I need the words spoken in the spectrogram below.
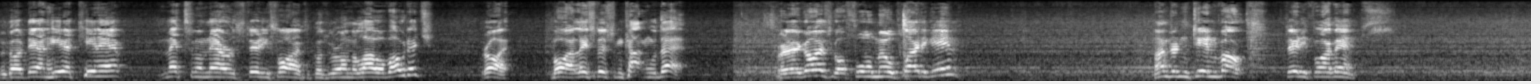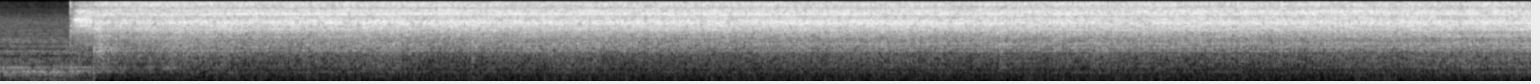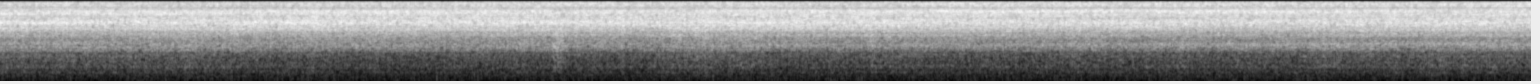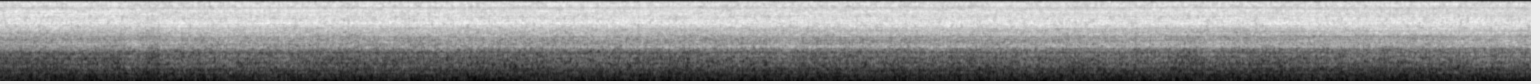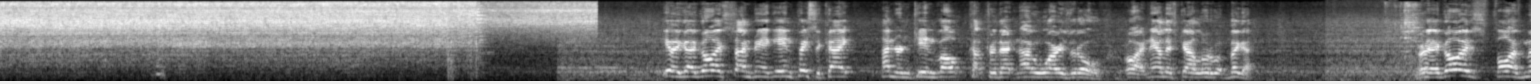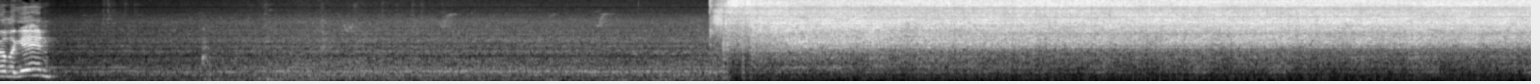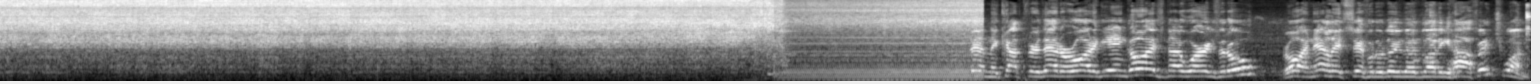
We've got down here 10 amp, maximum now is 35 because we're on the lower voltage. Right, right, let's do some cutting with that. Right guys, we've got 4 mil plate again. 110 volts, 35 amps. Here we go guys, same thing again, piece of cake, 110 volt, cut through that, no worries at all. Right, now let's go a little bit bigger. Right guys, 5 mil again. Certainly cut through that alright again guys, no worries at all. Right, now let's see if it'll do the bloody half inch one.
